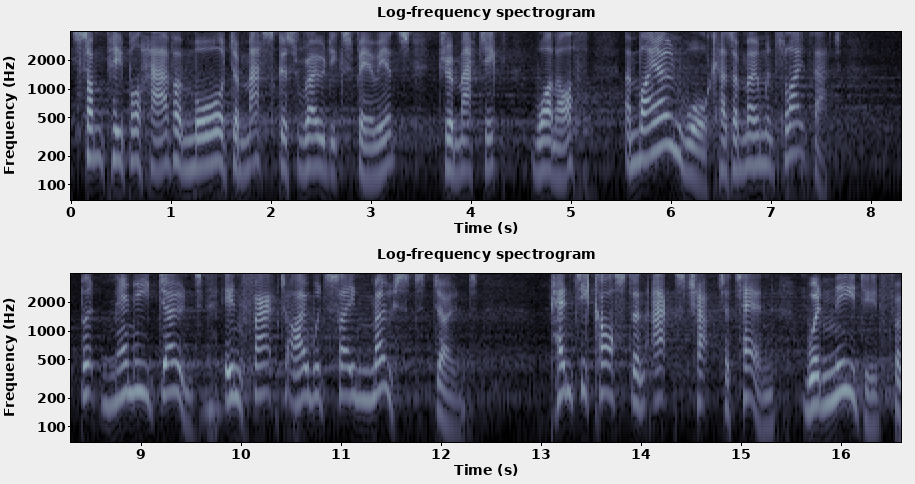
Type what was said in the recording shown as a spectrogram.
some people have a more Damascus Road experience, dramatic, one off, and my own walk has a moment like that. But many don't. In fact, I would say most don't. Pentecost and Acts chapter 10 were needed for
